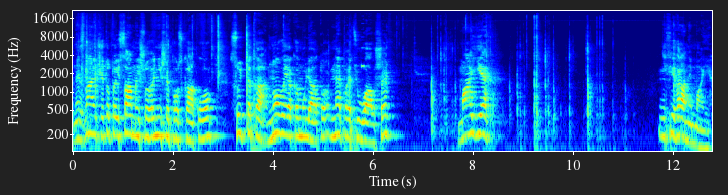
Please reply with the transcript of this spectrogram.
Не знаю, чи то той самий, що раніше проскакував. Суть така: новий акумулятор, не працювавши, має. Ніфіга немає.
